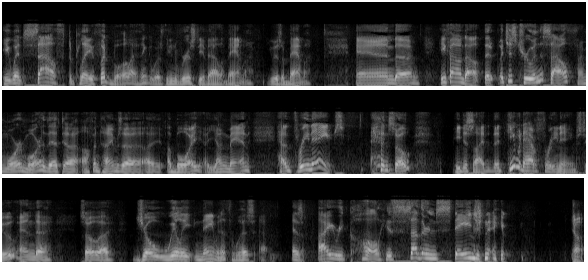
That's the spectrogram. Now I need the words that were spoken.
he went south to play football. I think it was the University of Alabama. He was a Bama. And uh, he found out that, which is true in the South, more and more, that uh, oftentimes a, a, a, boy, a young man, had three names. And so he decided that he would have three names too. And uh, so uh, Joe Willie Namath was, uh, as I recall, his Southern stage name. You know,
